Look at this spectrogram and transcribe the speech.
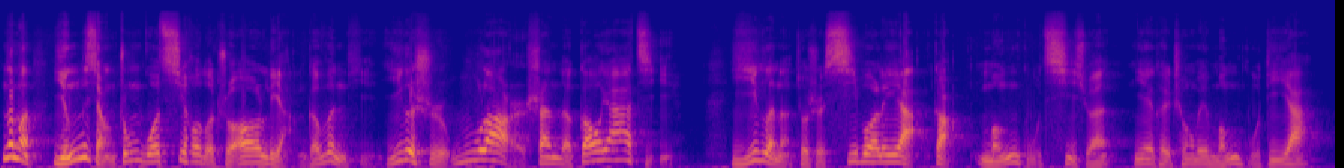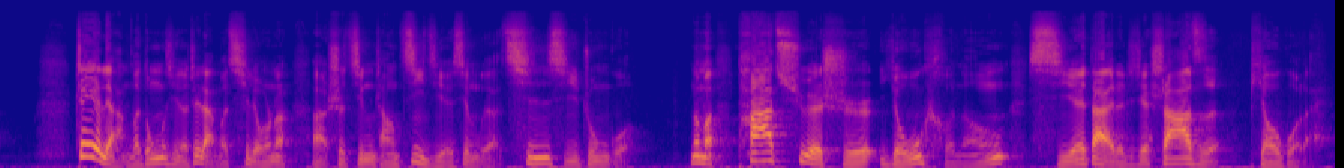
那么影响中国气候的主要有两个问题，一个是乌拉尔山的高压脊，一个呢就是西伯利亚杠蒙古气旋，你也可以称为蒙古低压。这两个东西呢，这两个气流呢，啊，是经常季节性的侵袭中国。那么它确实有可能携带着这些沙子飘过来。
